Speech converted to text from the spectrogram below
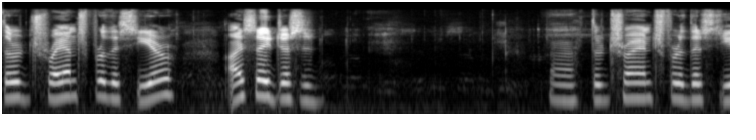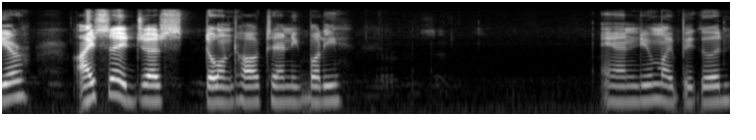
Third transfer this year. I say just uh, third transfer this year. I say just don't talk to anybody, and you might be good. Yeah.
